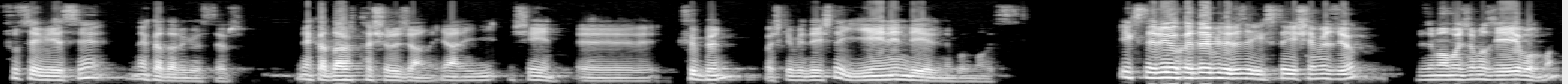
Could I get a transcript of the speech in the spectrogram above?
Su seviyesi ne kadarı gösterir? Ne kadar taşıracağını, yani şeyin, e, kübün, başka bir deyişle y'nin değerini bulmalıyız. x'leri yok edebiliriz, x'te işimiz yok. Bizim amacımız y'yi bulmak.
